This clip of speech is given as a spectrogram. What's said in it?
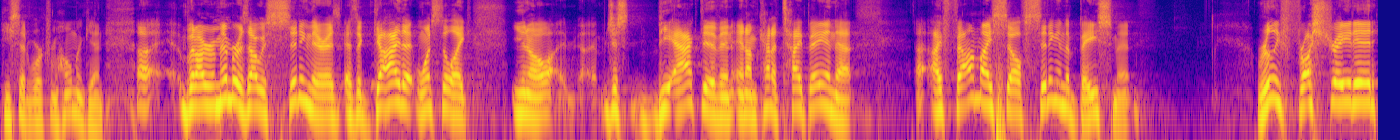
he said work from home again. Uh, but I remember as I was sitting there as, as a guy that wants to, like, you know, just be active, and, and I'm kind of type A in that, I found myself sitting in the basement, really frustrated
